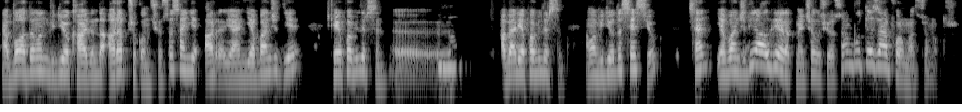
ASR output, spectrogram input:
Ha, bu adamın video kaydında Arapça konuşuyorsa sen yani yabancı diye şey yapabilirsin. E, haber yapabilirsin. Ama videoda ses yok. Sen yabancı diye algı yaratmaya çalışıyorsan bu dezenformasyon olur.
